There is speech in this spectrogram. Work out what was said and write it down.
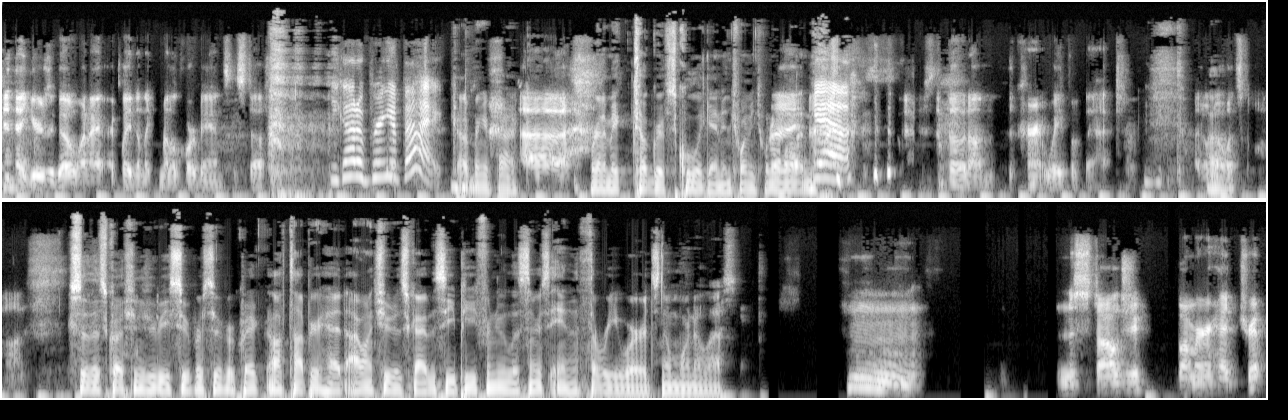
did that years ago when I, I played in like metalcore bands and stuff. You gotta bring it back. Gotta bring it back. Uh, We're gonna make chug riffs cool again in 2021. Yeah. just to vote on the current wave of that. I don't know Uh, what's going on. So this question should be super super quick. Off the top of your head, I want you to describe the EP for new listeners in three words, no more, no less. Hmm. Nostalgic bummer head trip.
